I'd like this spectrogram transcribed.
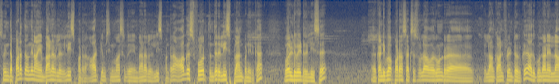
ஸோ இந்த படத்தை வந்து நான் என் பேனரில் ரிலீஸ் பண்ணுறேன் ஆர்பிஎம் சினிமாஸ்ன்ற என் பேனரில் ரிலீஸ் பண்ணுறேன் ஆகஸ்ட் ஃபோர்த் வந்து ரிலீஸ் பிளான் பண்ணியிருக்கேன். வேர்ல்டு வைட் ரிலீஸு கண்டிப்பாக படம் சக்ஸஸ்ஃபுல்லாக வரும்ன்ற எல்லாம் கான்ஃபிடென்ட்டும் இருக்குது அதுக்கு உண்டான எல்லா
